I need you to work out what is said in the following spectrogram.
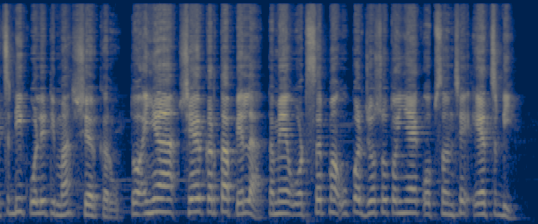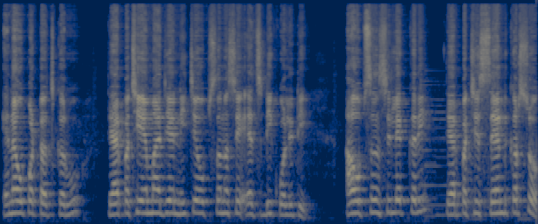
એચડી ક્વોલિટીમાં શેર કરવું. તો અહીંયા શેર કરતા પહેલા તમે વોટ્સએપમાં ઉપર જોશો તો અહીંયા એક ઓપ્શન છે એચડી એના ઉપર ટચ કરવું. ત્યાર પછી એમાં જે નીચે ઓપ્શન હશે એચડી ક્વોલિટી આ ઓપ્શન સિલેક્ટ કરી, ત્યાર પછી સેન્ડ કરશો.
